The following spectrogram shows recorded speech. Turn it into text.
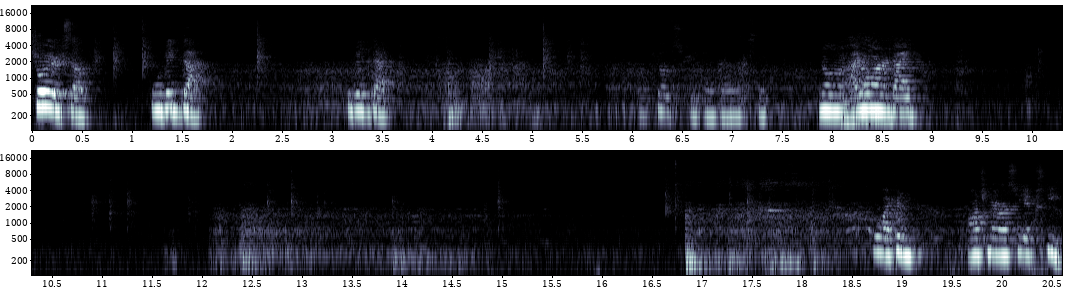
Show yourself. Who did that? Who did that? A kill streak, as I would say. No, I don't want to die. Oh, I can launch my RCXD.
